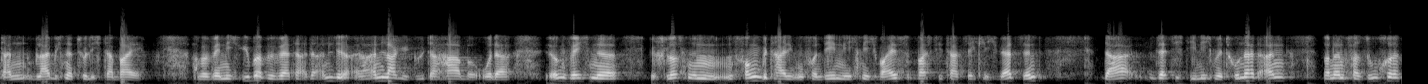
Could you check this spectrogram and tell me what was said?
dann bleibe ich natürlich dabei. Aber wenn ich überbewertete Anlagegüter habe oder irgendwelche geschlossenen Fondsbeteiligungen, von denen ich nicht weiß, was die tatsächlich wert sind, da setze ich die nicht mit 100 an, sondern versuche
